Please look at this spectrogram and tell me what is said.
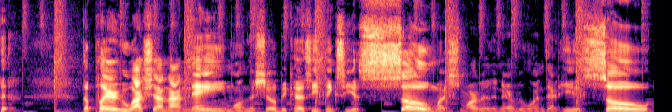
the player who I shall not name on the show because he thinks he is so much smarter than everyone, that he is so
